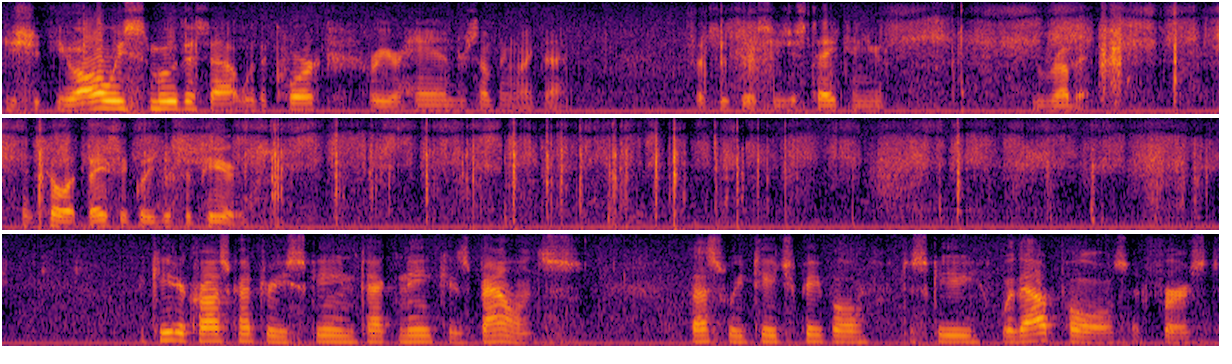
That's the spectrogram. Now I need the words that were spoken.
you should you always smooth this out with a cork or your hand or something like that, such as this. You just take and you you rub it until it basically disappears. The key to cross-country skiing technique is balance. Thus we teach people to ski without poles at first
